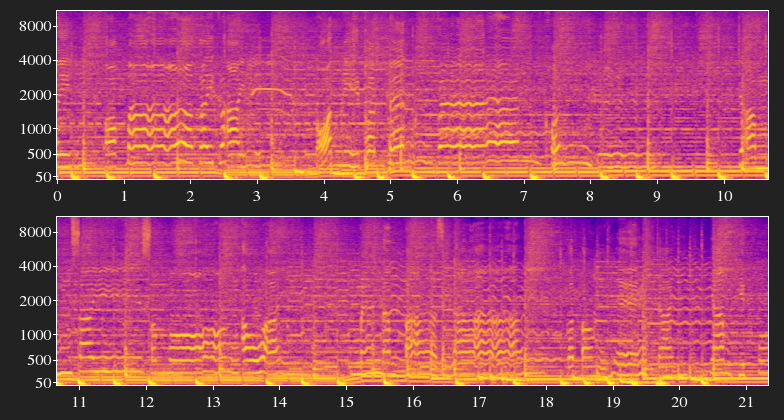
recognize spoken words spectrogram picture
ออยออกมาไกลๆตอนนี้เพิ่นเป็นแฟนคนอื่นจำใส่สมองเอาไว้ แม้น้ำตาสิไหลก็ต้องเห็นใจย้ำคิดทอ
